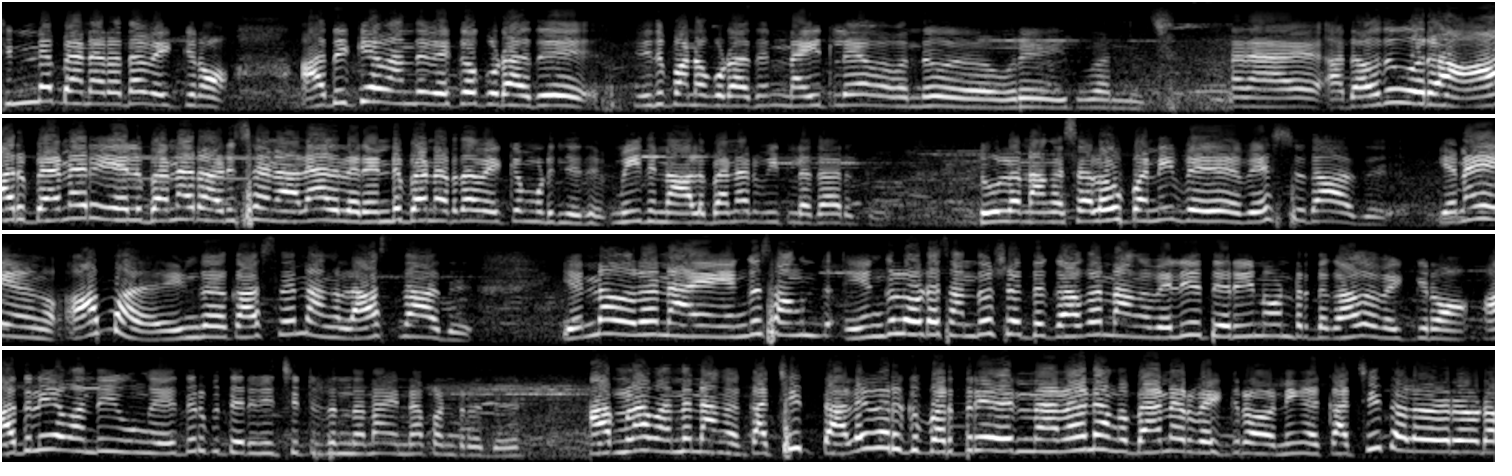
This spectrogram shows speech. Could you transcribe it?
சின்ன பேனரை தான் வைக்கிறோம். அதுக்கே வந்து வைக்கக்கூடாது இது பண்ணக்கூடாதுன்னு நைட்லேயே வந்து ஒரு இதுவாக இருந்துச்சு அதாவது ஒரு ஆறு பேனர் ஏழு பேனர் அடித்தனால அதில் ரெண்டு பேனர் தான் வைக்க முடிஞ்சது. மீதி நாலு பேனர் வீட்டில் தான் இருக்குது இவ்வளோ நாங்கள் செலவு பண்ணி வே வேஸ்ட்டு தான் அது. ஏன்னா ஆமாம் எங்கள் காசு தான் நாங்கள் லாஸ் தான் அது. என்ன ஒரு நான் எங்கள் சந்த எங்களோட சந்தோஷத்துக்காக நாங்கள் வெளியே தெரியணுன்றதுக்காக வைக்கிறோம். அதுலேயே வந்து இவங்க எதிர்ப்பு தெரிவிச்சிட்டு இருந்தோன்னா என்ன பண்ணுறது அப்படிலாம் வந்து நாங்கள் கட்சி தலைவருக்கு பர்த்டே பர்த்டேனாலும் நாங்கள் பேனர் வைக்கிறோம். நீங்கள் கட்சி தலைவரோட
